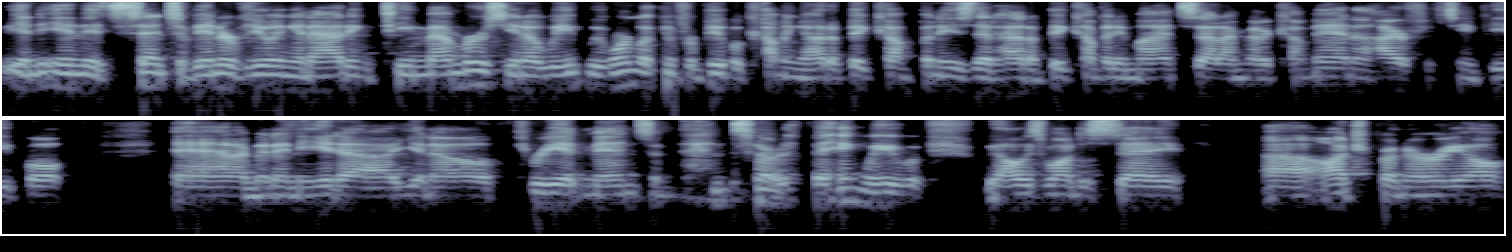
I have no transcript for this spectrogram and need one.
in in its sense of interviewing and adding team members, you know, we we weren't looking for people coming out of big companies that had a big company mindset. I'm going to come in and hire 15 people, and I'm going to need uh, you know three admins and, that sort of thing. We we always wanted to say uh, entrepreneurial.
